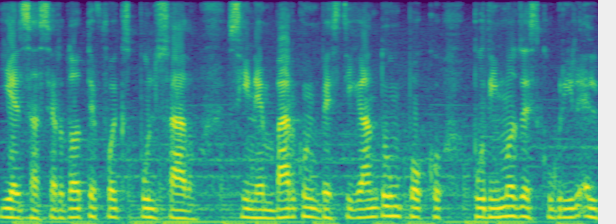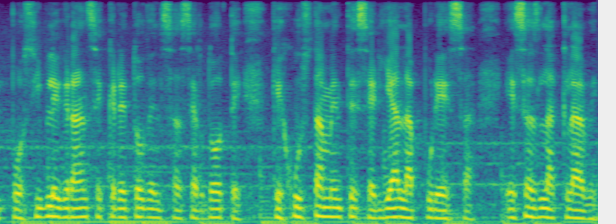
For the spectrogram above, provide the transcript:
y el sacerdote fue expulsado. Sin embargo, investigando un poco, pudimos descubrir el posible gran secreto del sacerdote que justamente sería la pureza. Esa es la clave.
